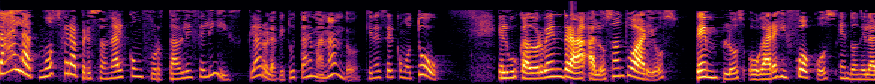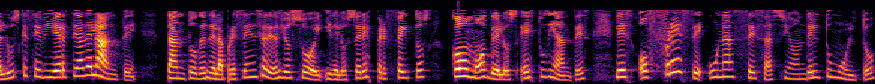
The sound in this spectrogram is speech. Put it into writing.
tal atmósfera personal confortable y feliz. Claro, la que tú estás emanando. Quiere ser como tú. El buscador vendrá a los santuarios, templos, hogares y focos en donde la luz que se vierte adelante tanto desde la presencia de Dios yo soy y de los seres perfectos como de los estudiantes, les ofrece una cesación del tumulto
